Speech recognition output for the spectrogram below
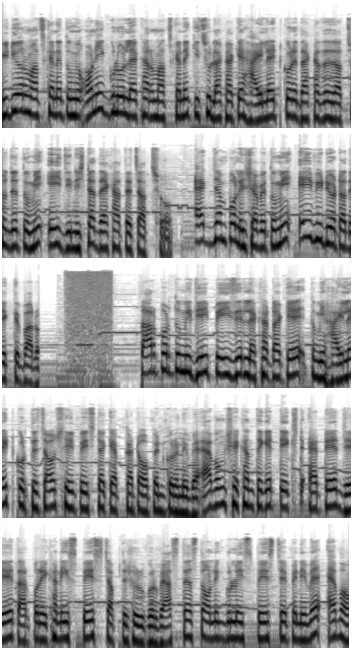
ভিডিওর মাঝখানে তুমি অনেকগুলো লেখার মাঝখানে কিছু লেখাকে হাইলাইট করে দেখাতে যাচ্ছ যে তুমি এই জিনিসটা দেখাতে চাচ্ছ। এক্সাম্পল হিসাবে তুমি এই ভিডিওটা দেখতে পারো। তারপর তুমি যেই পেজের লেখাটাকে তুমি হাইলাইট করতে চাও, সেই পেজটা ক্যাপকাটে ওপেন করে নেবে এবং সেখান থেকে টেক্সট অ্যাটে যে তারপর এখানে স্পেস চাপতে শুরু করবে। আস্তে আস্তে অনেকগুলো স্পেস চেপে নেবে এবং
